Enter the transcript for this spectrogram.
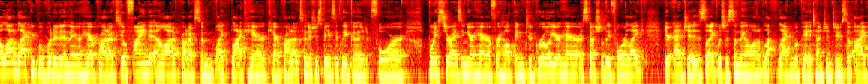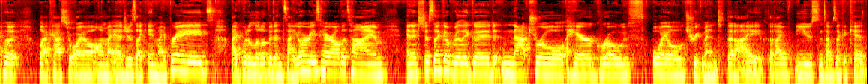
a lot of black people put it in their hair products. You'll find it in a lot of products, some like black hair care products, and it's just basically good for moisturizing your hair, for helping to grow your hair, especially for like your edges, like which is something a lot of black, black people pay attention to. So I put black castor oil on my edges, like in my braids. I put a little bit in Sayori's hair all the time. And it's just like a really good natural hair growth oil treatment that I that I've used since I was like a kid.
